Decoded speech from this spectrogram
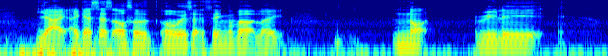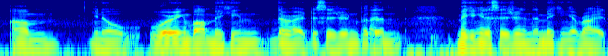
yeah, I, I guess there's also always that thing about like not really um you know worrying about making the right decision but Right. then making a decision and then making it right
